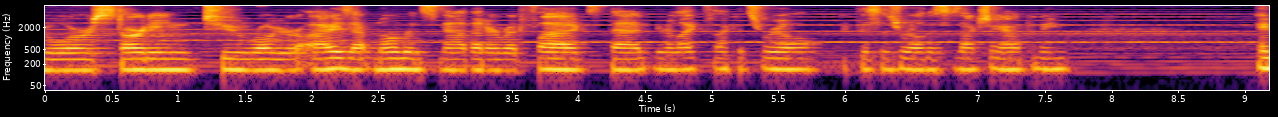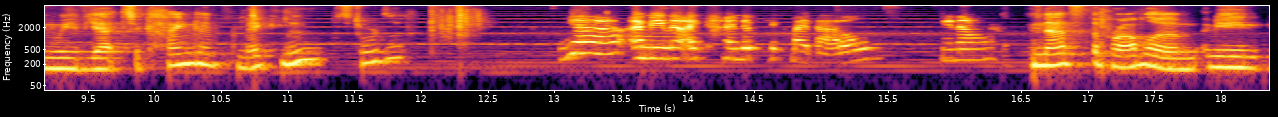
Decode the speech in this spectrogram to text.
you're starting to roll your eyes at moments now that are red flags that you're like, fuck, it's real. Like, this is real. This is actually happening. And we've yet to kind of make moves towards it. Yeah, I mean, I kind of pick my battles, you know? And that's the problem. I mean,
